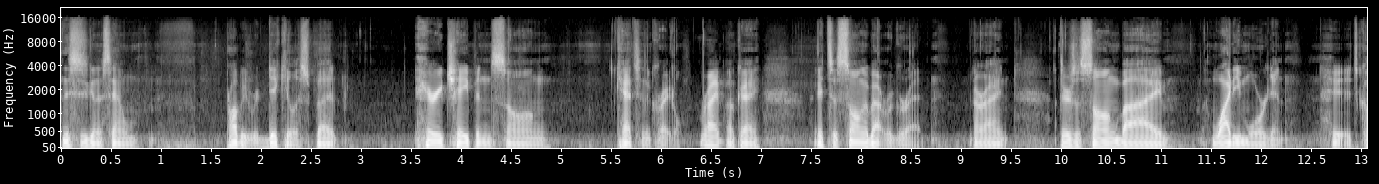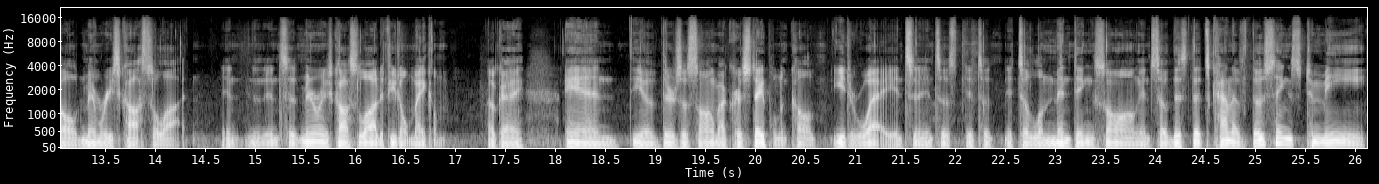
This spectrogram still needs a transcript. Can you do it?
this is going to sound probably ridiculous, but Harry Chapin's song "Cats in the Cradle." Right. Okay. It's a song about regret. All right. There's a song by Whitey Morgan. It's called Memories Cost a Lot. And it says, Memories cost a lot if you don't make them. Okay. And, you know, there's a song by Chris Stapleton called Either Way. It's a, it's a, it's a, it's a lamenting song. And so this, that's kind of, those things to me,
